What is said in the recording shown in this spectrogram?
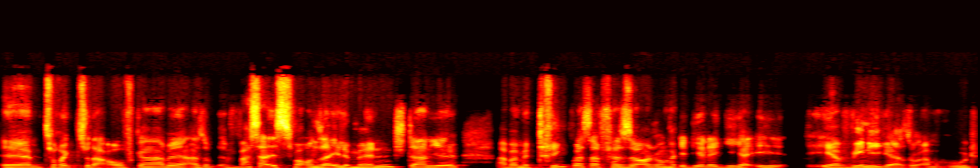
Ähm, zurück zu der Aufgabe. Also Wasser ist zwar unser Element, Daniel, aber mit Trinkwasserversorgung hat die DLRG ja eh eher weniger so am Hut.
